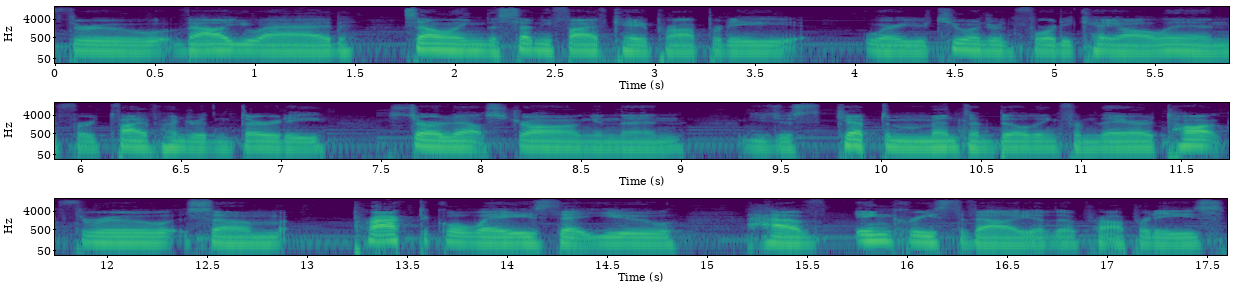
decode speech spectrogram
through value add, selling the 75K property where you're 240K all in for 530 started out strong and then you just kept the momentum building from there. Talk through some practical ways that you have increased the value of the properties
